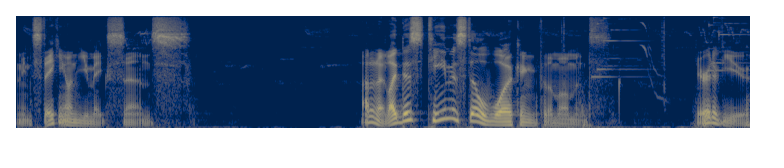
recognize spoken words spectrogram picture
I mean, staking on you makes sense. I don't know, like this team is still working for the moment. Get rid of you.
